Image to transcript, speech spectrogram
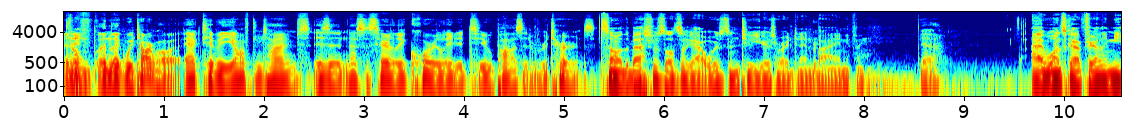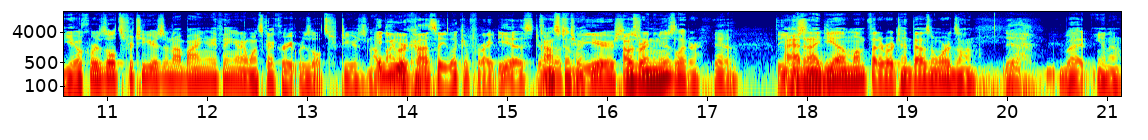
and, if- and like we talk about, activity oftentimes isn't necessarily correlated to positive returns. some of the best results I got was in two years where I didn't buy anything. Yeah, I once got fairly mediocre results for two years of not buying anything, and I once got great results for two years of not and you were anything. constantly looking for ideas during those two years. I was writing the newsletter. yeah, you I had an idea a month that I wrote ten thousand words on, Yeah. but you know.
